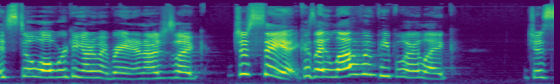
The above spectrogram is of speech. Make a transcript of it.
it's still all working out in my brain." And I was just like, "Just say it," because I love when people are like. Just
